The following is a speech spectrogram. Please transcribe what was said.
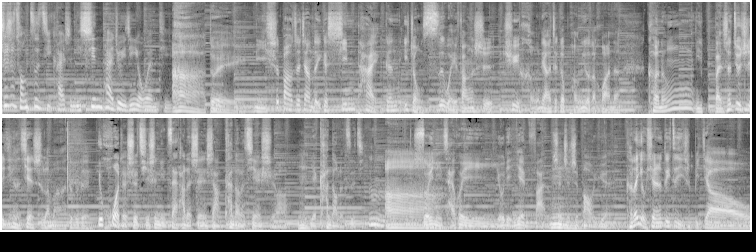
就是从自己开始，你心态就已经有问题啊。对，你是抱着这样的一个心态跟一种思维方式去衡量这个朋友的话呢？可能你本身就是已经很现实了嘛，对不对？又或者是其实你在他的身上看到了现实啊，嗯，也看到了自己，嗯啊，所以你才会有点厌烦，甚至是抱怨。可能有些人对自己是比较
